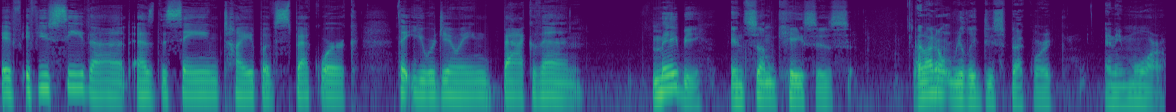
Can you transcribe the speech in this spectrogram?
if if you see that as the same type of spec work that you were doing back then maybe in some cases and I don't really do spec work anymore.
